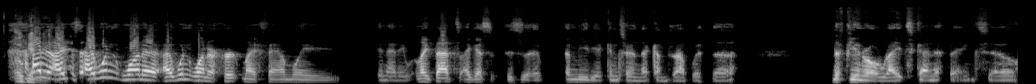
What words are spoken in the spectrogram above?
okay. I, I just I wouldn't want to I wouldn't want to hurt my family in any like that's I guess is a immediate concern that comes up with the the funeral rites kind of thing. So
